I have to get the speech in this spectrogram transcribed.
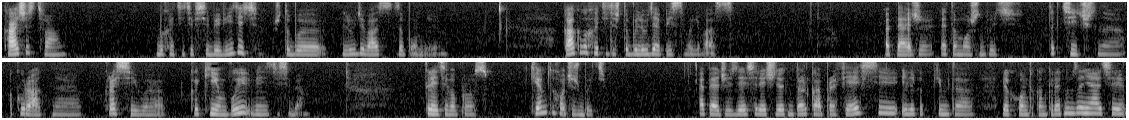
качества вы хотите в себе видеть, чтобы люди вас запомнили? Как вы хотите, чтобы люди описывали вас? Опять же, это может быть тактичная, аккуратная, красивая, каким вы видите себя. Третий вопрос. Кем ты хочешь быть? Опять же, здесь речь идет не только о профессии или каким-то или каком-то конкретном занятии.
